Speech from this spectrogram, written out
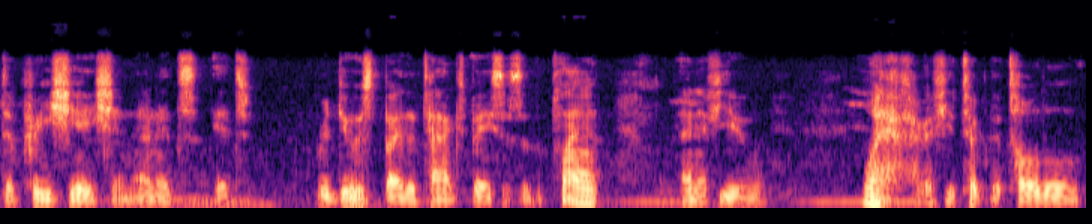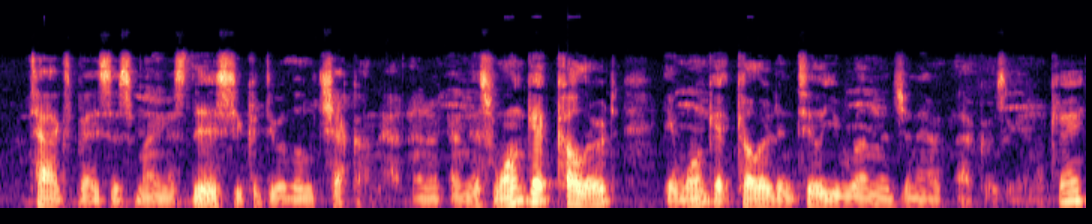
depreciation, and it's it's reduced by the tax basis of the plant. And if you whatever, if you took the total tax basis minus this, you could do a little check on that. And, and this won't get colored it won't get colored until you run the generic macros again, okay?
